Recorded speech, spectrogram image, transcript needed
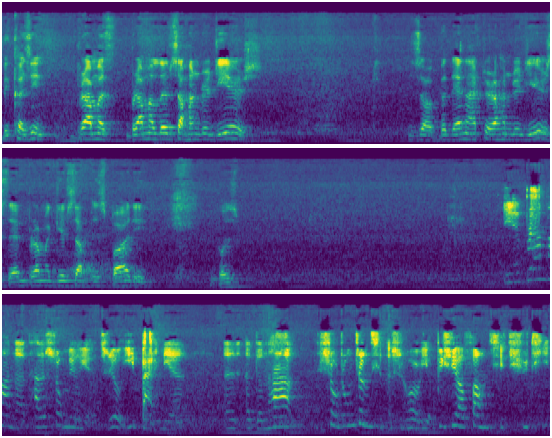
because in Brahma, Brahma lives a hundred years. So, but then after a hundred years, then Brahma gives up his body, because. 因为 Brahma 呢，他的寿命也只有一百年，呃呃，等他寿终正寝的时候，也必须要放弃躯体。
